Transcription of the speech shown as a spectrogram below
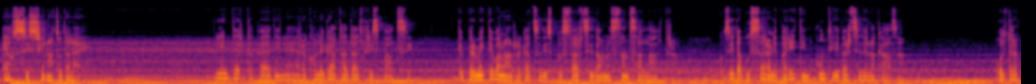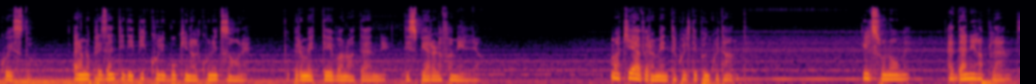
è ossessionato da lei. L'intercapedine era collegata ad altri spazi che permettevano al ragazzo di spostarsi da una stanza all'altra, così da bussare alle pareti in punti diversi della casa. Oltre a questo, erano presenti dei piccoli buchi in alcune zone che permettevano a Danny di spiare la famiglia. Ma chi è veramente quel tipo inquietante? Il suo nome è Danny LaPlante.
